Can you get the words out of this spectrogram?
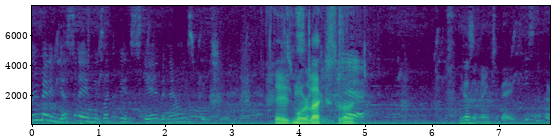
We met him yesterday and he was like a bit scared, but now he's pretty chill. Yeah, he's more relaxed today. Yeah. He doesn't mean to be. He's looking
